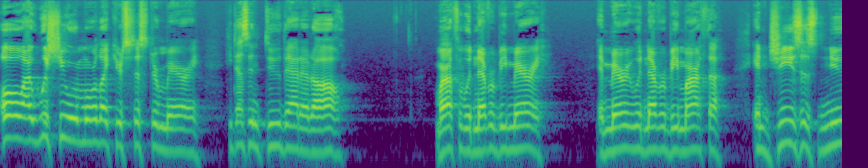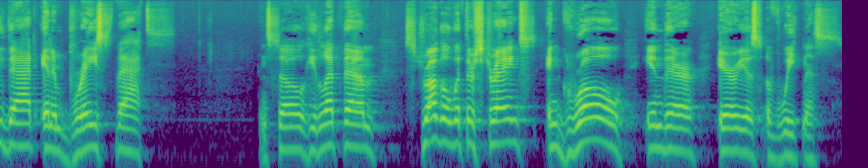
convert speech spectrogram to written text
Oh, I wish you were more like your sister Mary. He doesn't do that at all. Martha would never be Mary, and Mary would never be Martha. And Jesus knew that and embraced that. And so he let them struggle with their strengths and grow in their areas of weakness.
